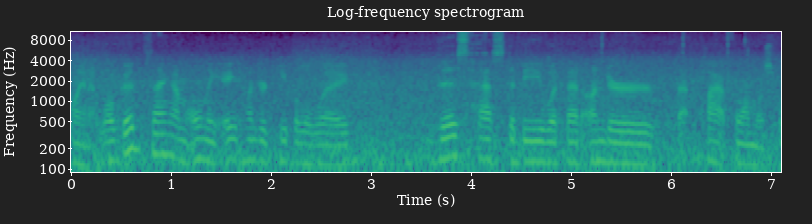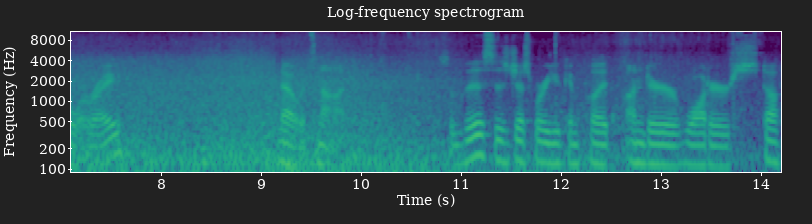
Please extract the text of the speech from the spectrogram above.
planet. Well, good thing I'm only 800 people away. This has to be what that under that platform was for, right? No, it's not. So this is just where you can put underwater stuff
